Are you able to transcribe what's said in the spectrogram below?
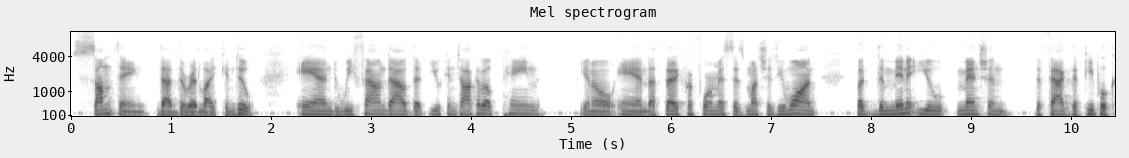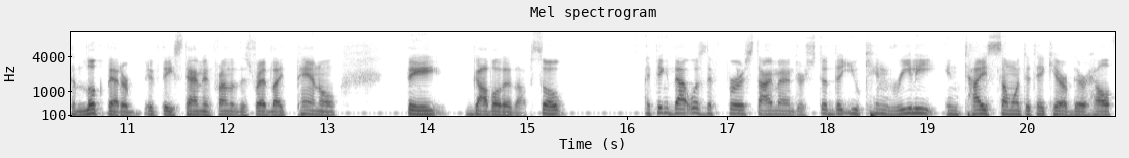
something that the red light can do. And we found out that you can talk about pain you know and athletic performance as much as you want but the minute you mention the fact that people can look better if they stand in front of this red light panel they gobbled it up. So I think that was the first time I understood that you can really entice someone to take care of their health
